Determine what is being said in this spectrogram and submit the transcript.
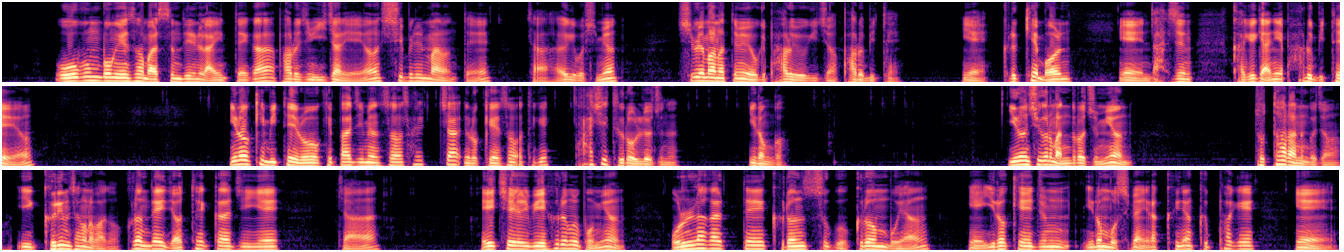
5분 봉에서 말씀드린 라인대가 바로 지금 이 자리예요. 11만 원대. 자 여기 보시면 11만 원대면 여기 바로 여기죠. 바로 밑에. 예 그렇게 먼 예 낮은 가격이 아니에요. 바로 밑에예요. 이렇게 밑에 이렇게 빠지면서 살짝 이렇게 해서 어떻게 다시 들어 올려주는 이런 거. 이런 식으로 만들어주면 좋다라는 거죠. 이 그림상으로 봐도. 그런데 여태까지의 자 HLB의 흐름을 보면 올라갈 때 그런 수구, 그런 모양, 예 이렇게 좀 이런 모습이 아니라 그냥 급하게 예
